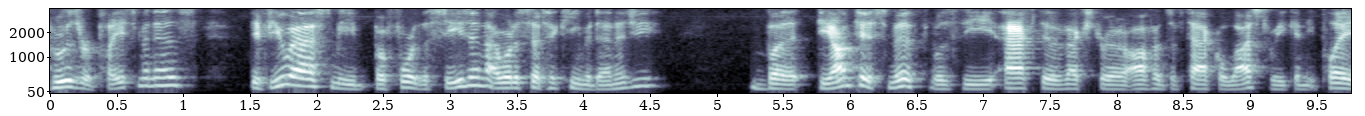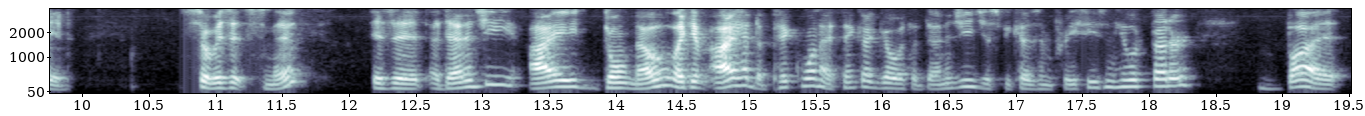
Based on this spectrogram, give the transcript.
Who his replacement is, if you asked me before the season, I would have said Hakeem Adeniji, but D'Ante Smith was the active extra offensive tackle last week and he played. So is it Smith? Is it Adeniji? I don't know. Like if I had to pick one, I think I'd go with Adeniji just because in preseason he looked better. But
